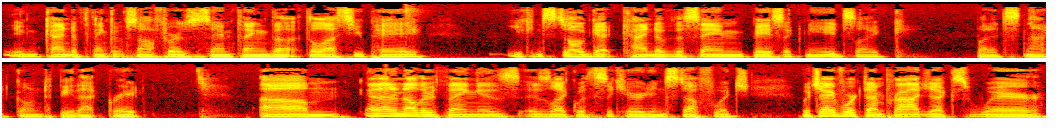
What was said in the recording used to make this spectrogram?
You can kind of think of software as the same thing. The the less you pay, you can still get kind of the same basic needs, like but it's not going to be that great. Um, and then another thing is is like with security and stuff, which which I've worked on projects where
